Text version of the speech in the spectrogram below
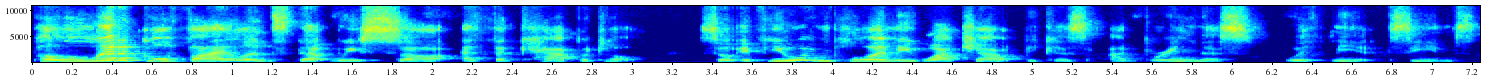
political violence that we saw at the Capitol. So if you employ me, watch out because I bring this with me, it seems.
